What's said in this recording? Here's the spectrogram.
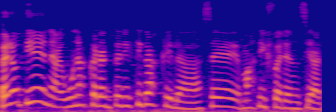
Pero tiene algunas características que la hace más diferencial.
